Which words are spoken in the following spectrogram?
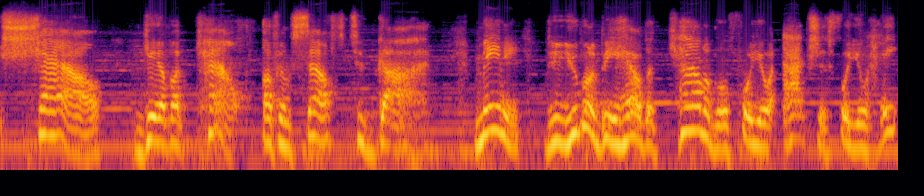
shall give account of himself to God. Meaning, you're going to be held accountable for your actions, for your hate,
